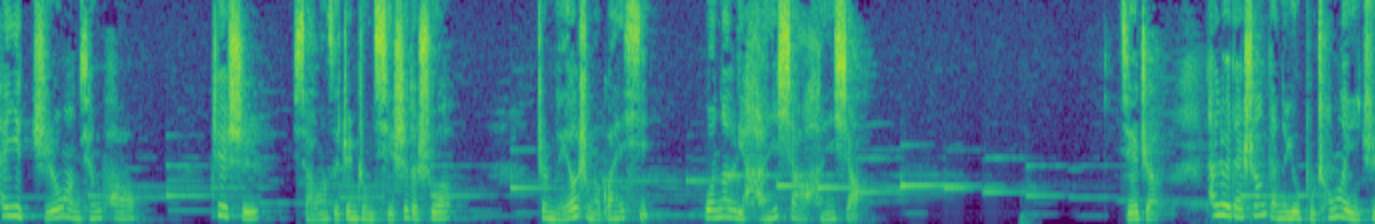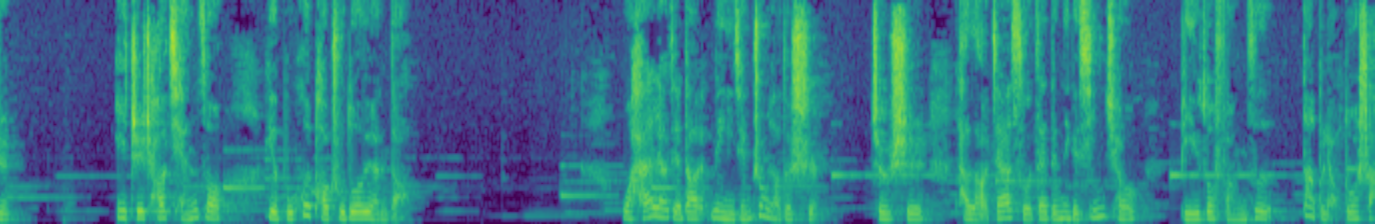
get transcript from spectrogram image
它一直往前跑，这时小王子郑重其事地说：“这没有什么关系，我那里很小很小。”接着，他略带伤感的又补充了一句：“一直朝前走，也不会跑出多远的。”我还了解到另一件重要的事，就是他老家所在的那个星球，比一座房子大不了多少。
